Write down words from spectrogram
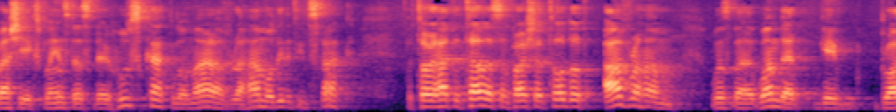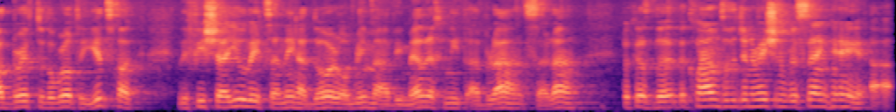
Rashi explains to us there, Huskak lomar Avraham olidet Yitzchak. The Torah had to tell us in Parshat Toldot, Avraham was the one that gave brought birth to the world to Yitzchak. Because the, the clowns of the generation were saying, hey, uh,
